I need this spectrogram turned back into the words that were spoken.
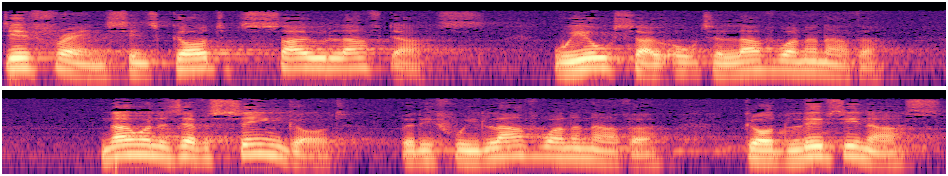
Dear friends, since God so loved us, we also ought to love one another. No one has ever seen God, but if we love one another, God lives in us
